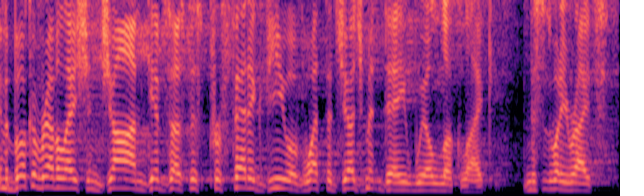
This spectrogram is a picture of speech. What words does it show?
In the book of Revelation, John gives us this prophetic view of what the judgment day will look like. And this is what he writes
